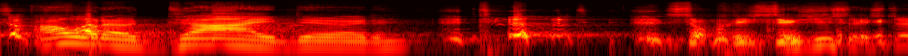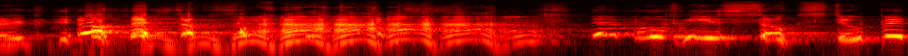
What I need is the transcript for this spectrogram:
so I would have died, dude. dude. Somebody say You say steak? Oh, that's so that movie is so stupid.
